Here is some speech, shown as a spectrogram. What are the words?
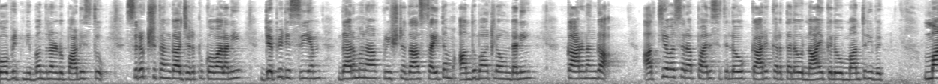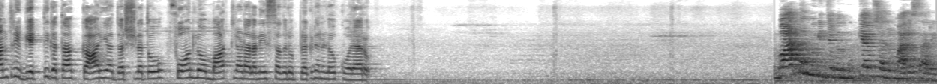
కోవిడ్ నిబంధనలను పాటిస్తూ సురక్షితంగా జరుపుకోవాలని డిప్యూటీ సీఎం ధర్మన కృష్ణదాస్ సైతం అందుబాటులో ఉండని కారణంగా అత్యవసర పరిస్థితిలో కార్యకర్తలు నాయకులు మంత్రి మంత్రి వ్యక్తిగత కార్యదర్శులతో ఫోన్లో మాట్లాడాలని సదరు ప్రకటనలో కోరారు. వార్తలు ముగించే ముందు ముఖ్యాంశాలు మరోసారి.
